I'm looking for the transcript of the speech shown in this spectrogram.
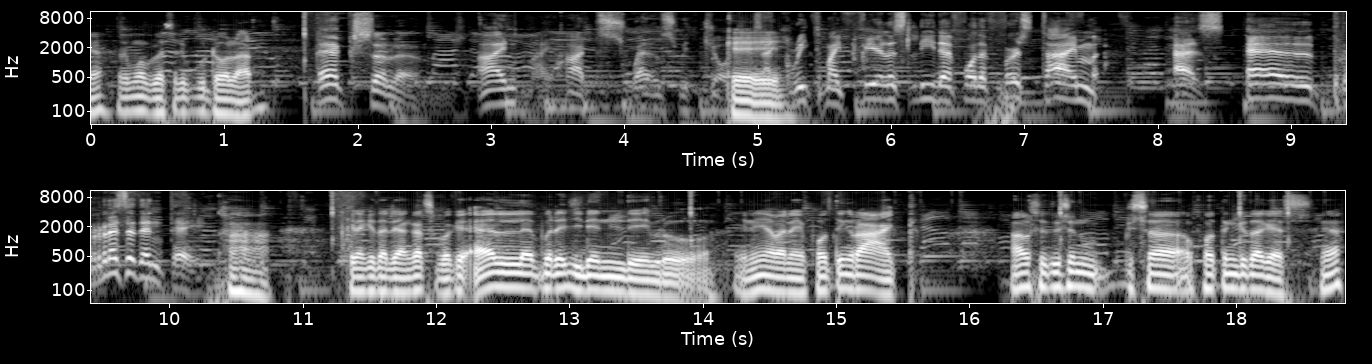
ya, 15.000 dolar. Excellent. I my heart swells with joy Okay. as I greet my fearless leader for the first time as El Presidente. Kira kita diangkat sebagai El Presidente, Bro. Ini apa nih? Voting right. All citizen bisa voting kita, guys, ya.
